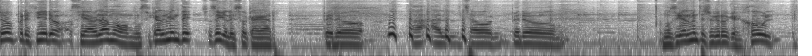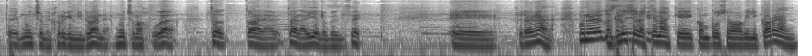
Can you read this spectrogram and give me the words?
Yo prefiero, si hablamos musicalmente, yo sé que lo hizo cagar, pero a- al chabón, pero musicalmente yo creo que Hole está mucho mejor que Nirvana, es mucho más jugado. To- toda, la, toda la vida lo pensé. Eh, pero nada. Bueno, la cosa Incluso los que- temas que compuso Billy Corgan.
